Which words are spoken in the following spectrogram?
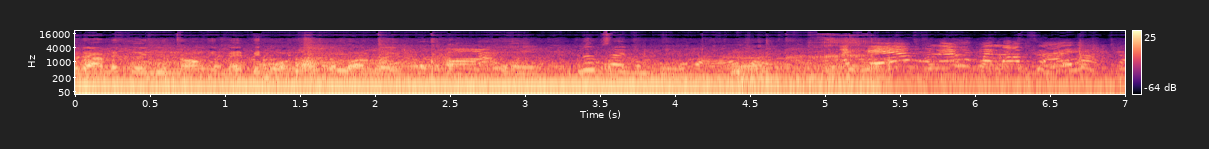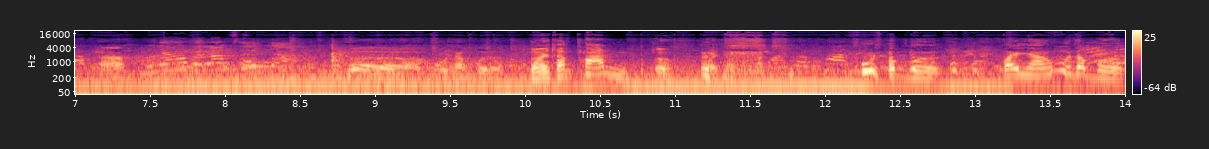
วดาไม่เคยลืมน้องเห็นไหมเป็นห่วงน้องตลอดเลยะมาแล้วไปรอบสายจ้ะเพื่อผู้ทับเบิกหน่วยทับทันเออไปทับทันพูดตะเบิก ไปยังพูดตะเบิก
